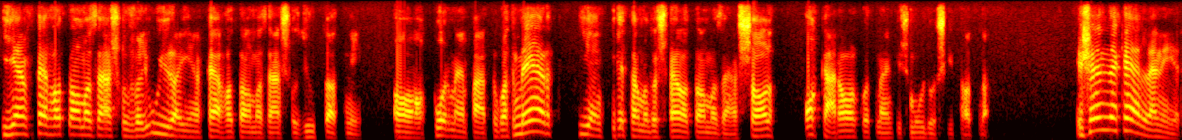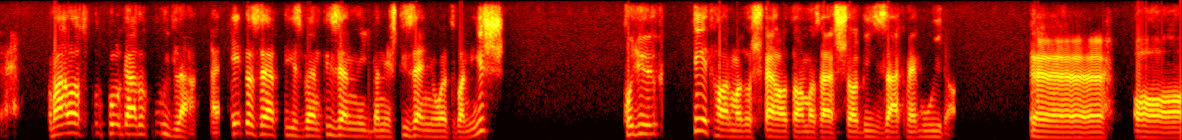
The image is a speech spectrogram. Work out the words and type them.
ilyen felhatalmazáshoz, vagy újra ilyen felhatalmazáshoz juttatni a kormánypártokat, mert ilyen kétharmados felhatalmazással akár alkotmányt is módosíthatnak. És ennek ellenére a választópolgárok úgy látták 2010-ben, 14-ben és 18-ban is, hogy ők kétharmados felhatalmazással bízzák meg újra ö, a,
